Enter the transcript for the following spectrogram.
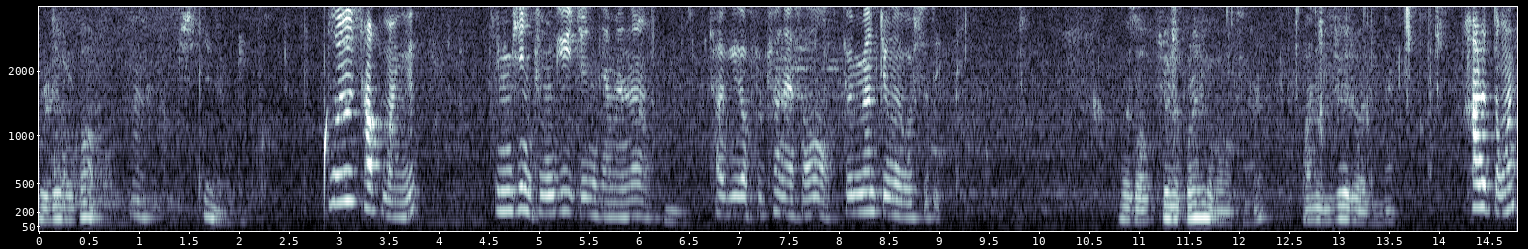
올리브가 응. 시키네 올리브가. 뿌듯하구만요. 임신 중기쯤 되면은 음. 자기가 불편해서 불면증을 올 수도 있대. 그래서 주연이 보내준 거 먹었잖아요? 많이 움직여줘야 된대. 하루 동안?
